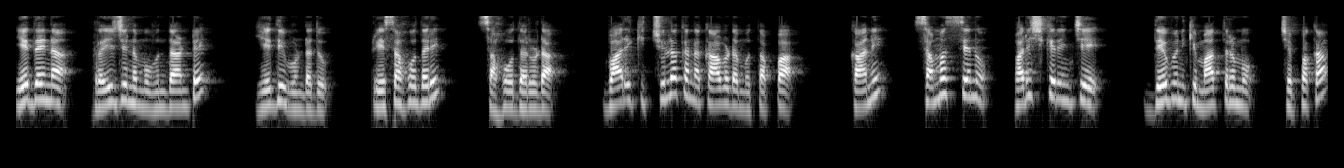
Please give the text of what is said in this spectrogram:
ఏదైనా ప్రయోజనము ఉందా అంటే ఏది ఉండదు. ప్రియ సహోదరి సహోదరుడా వారికి చులకన కావడము తప్ప కానీ సమస్యను పరిష్కరించే దేవునికి మాత్రము చెప్పక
